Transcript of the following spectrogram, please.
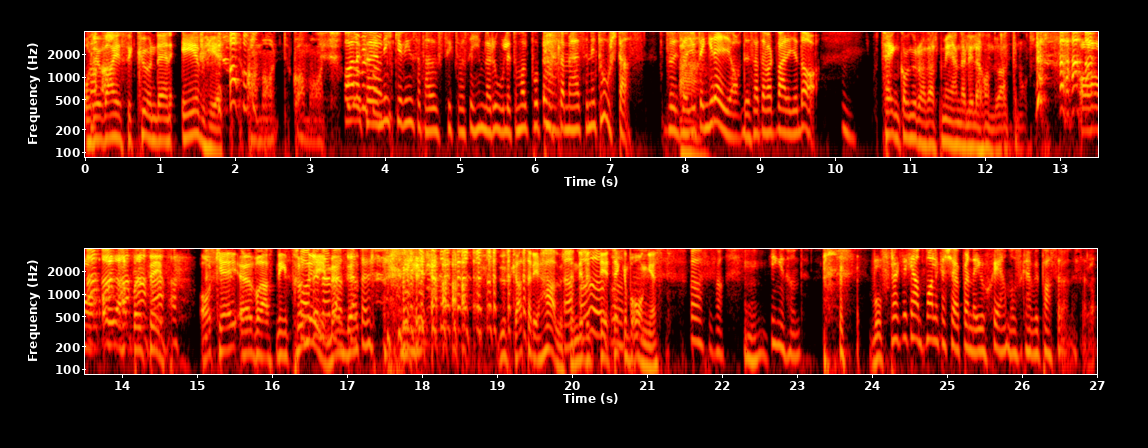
Och det är varje sekund är en evighet. Come on, come on. Och Alex och Nicky och Vincent hade också tyckt det var så himla roligt. De har hållit på att pyssla med det här sen i torsdags. Så de har gjort en grej av det så att det har varit varje dag. Tänk om du hade haft med den där lilla hundvalpen också. Åh, oh, ja, precis. Okej, överraskning, tror Ja, ni. är men det, du skrattade i halsen, det, är- ett tecken på ångest. Ja, fy fan. Ingen hund. Praktikant Malin kan köpa den där Eugen och så kan vi passa den istället.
